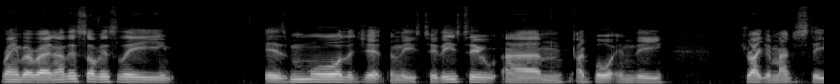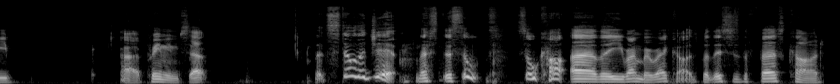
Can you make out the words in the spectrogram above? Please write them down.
Rainbow Rare. Now this obviously is more legit than these two. These two um, I bought in the Dragon Majesty uh, premium set but still legit. There's, there's still still car, uh, the Rainbow Rare cards, but this is the first card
